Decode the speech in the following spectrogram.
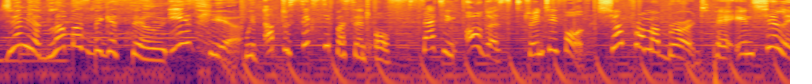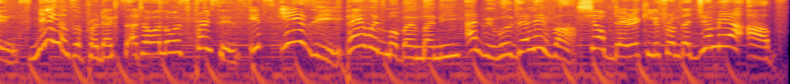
Jumia Global's biggest sale is here with up to 60% off starting August 24th. Shop from abroad, pay in shillings, millions of products at our lowest prices. It's easy. Pay with mobile money and we will deliver. Shop directly from the Jumia app.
